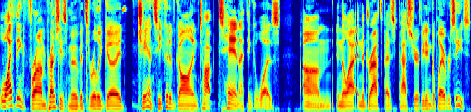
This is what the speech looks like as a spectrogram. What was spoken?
well, I think from Presti's move, it's a really good chance he could have gone top ten. I think it was um, in the la- in the draft past, past year if he didn't go play overseas.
